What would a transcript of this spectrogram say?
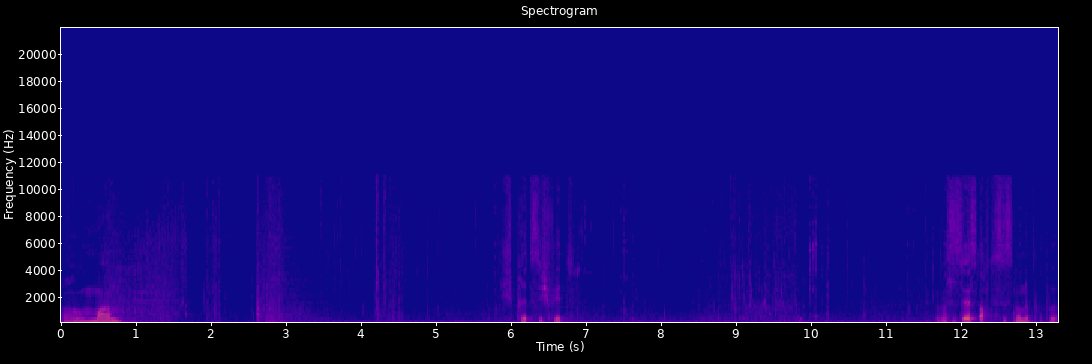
Oh Mann. Spritzig fit. Was ist das? Ach, das ist nur eine Puppe.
